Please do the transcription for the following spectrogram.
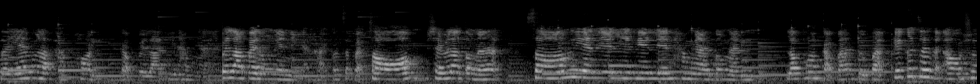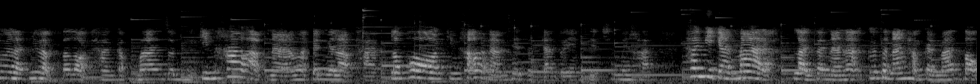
จะแยกเวลาพักผ่อนกับเวลาที่ทำงาน เวลาไปโรงเรียนอย่างเงี้ยค่ะ ก็จะแบบซ้อมใช้เวลาตรงนั้นอะ ซ้อมเรียนเรียนเรียนเรียนเรียนทำงานตรงนั้น แล้วพอกลับบ้านปุ๊บอะเกก็จะเอาช่วงเวลาที่แบบตลอดทางกลับบ้านจนถึงกินข้าวอาบน้ำอะเป็นเวลาพัก แล้วพอกินข้าวอาบน้ำเสร็จจัดการตัวเองเสร็จใช่ไหมคะ ถ้ามีการบ้านอะหลังจากนั้นอะก็จะนั่งทำการบ้านต่อ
